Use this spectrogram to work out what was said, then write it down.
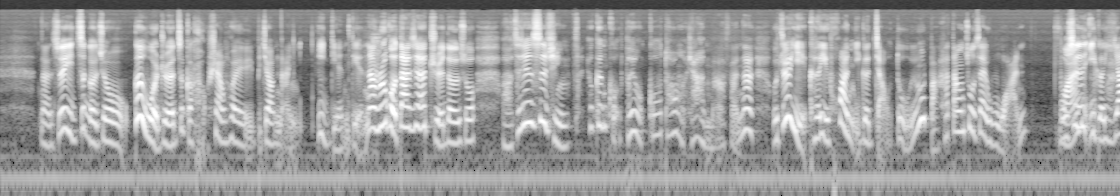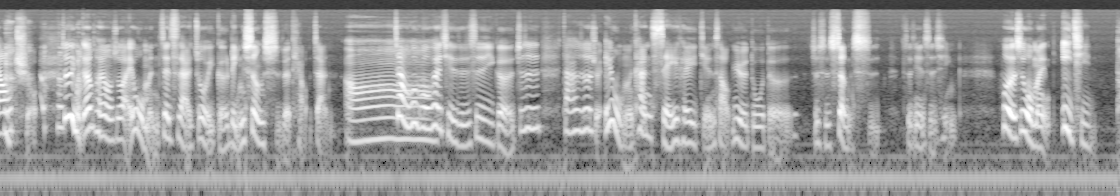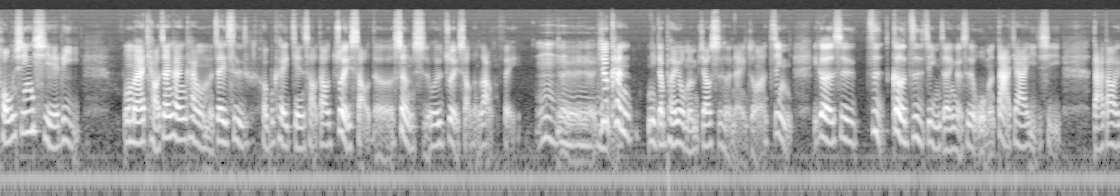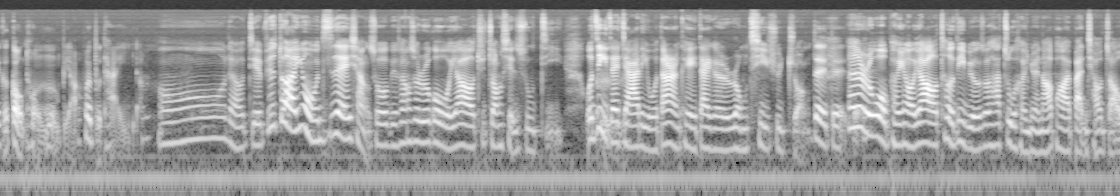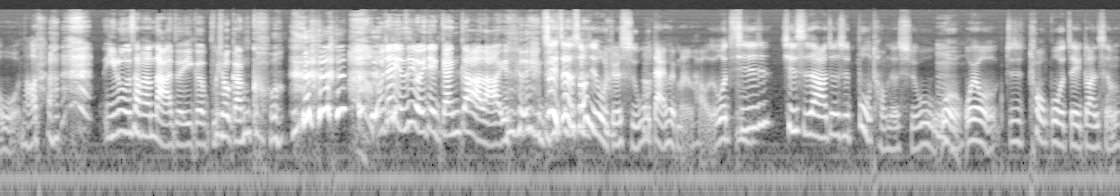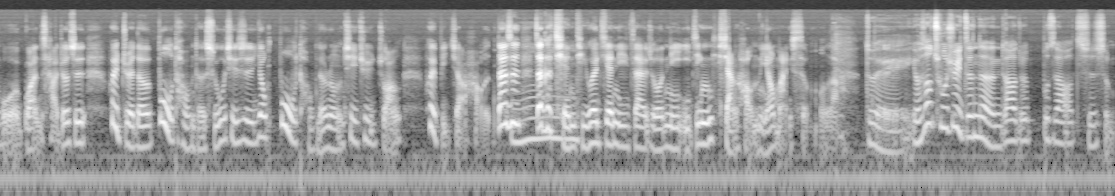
那所以这个就，个我觉得这个好像会比较难一点点。那如果大家觉得说啊这件事情要跟朋友沟通好像很麻烦，那我觉得也可以换一个角度，因为把它当做在玩。不是一个要求，就是你跟朋友说，哎、欸，我们这次来做一个零剩食的挑战。哦，这样会不会其实是一个，就是大家就说，哎、欸，我们看谁可以减少越多的，就是剩食这件事情，或者是我们一起同心协力，我们来挑战看看，我们这一次可不可以减少到最少的剩食，或是最少的浪费。嗯，对对对，就看你的朋友们比较适合哪一种啊，竞一个是自各自竞争，一个是我们大家一起。达到一个共同目标会不太一样哦，了解。比如对啊，因为我之前想说，比方说，如果我要去装咸酥鸡，我自己在家里，我当然可以带个容器去装。对，对对。但是如果我朋友要特地，比如说他住很远，然后跑来板桥找我，然后他 一路上要拿着一个不锈钢锅，我觉得也是有一点尴尬啦，也是有点。所以这个时候，其实我觉得食物袋会蛮好的。我其实其实啊，就是不同的食物，我我有就是透过这一段生活的观察，就是会觉得不同的食物其实用不同的容器去装会比较好，但是这个前提会建立在说你已经想好你要买什么啦。对，有时候出去真的你知道就不知道吃什么，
